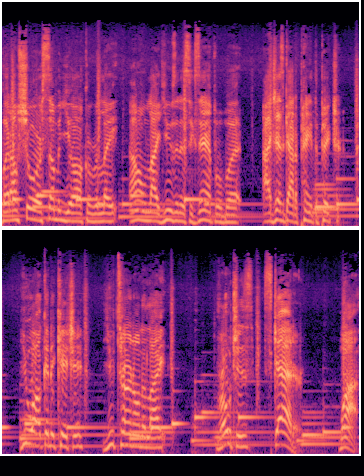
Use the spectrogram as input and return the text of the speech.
But I'm sure some of y'all can relate. I don't like using this example, but I just got to paint the picture. You walk in the kitchen, you turn on the light, roaches scatter. Why?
